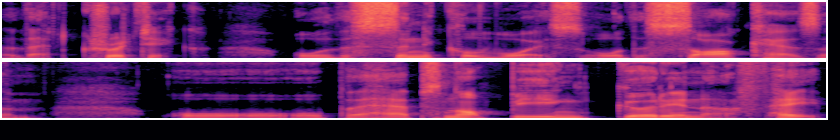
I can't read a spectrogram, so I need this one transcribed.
that critic or the cynical voice or the sarcasm or, or, or, perhaps not being good enough. Hey,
